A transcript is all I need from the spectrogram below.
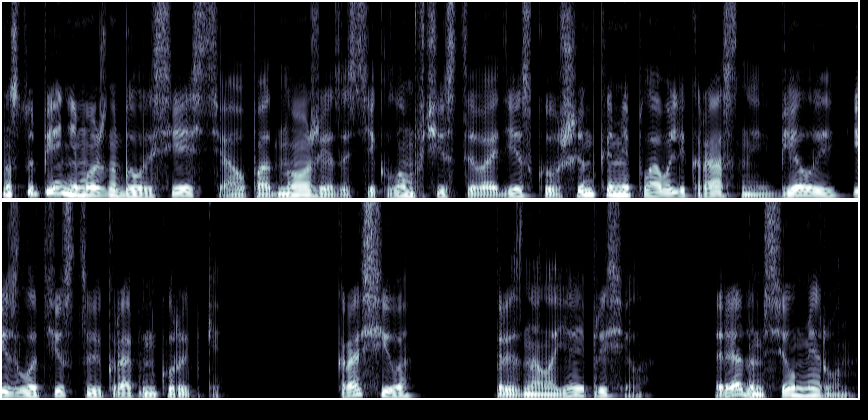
На ступени можно было сесть, а у подножия за стеклом в чистой воде с кувшинками плавали красные, белые и золотистую крапинку рыбки. «Красиво», — признала я и присела. Рядом сел Мирон.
